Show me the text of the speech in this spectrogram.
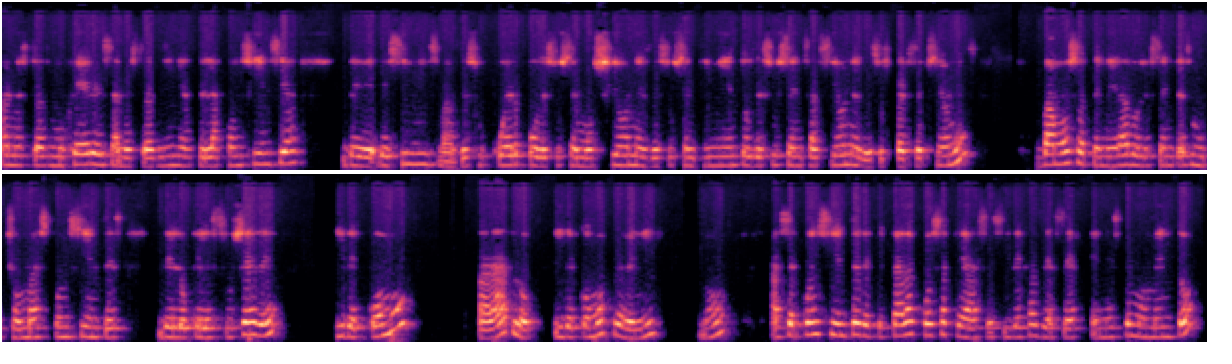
a nuestras mujeres, a nuestras niñas, de la conciencia de, sí mismas, de su cuerpo, de sus emociones, de sus sentimientos, de sus sensaciones, de sus percepciones, vamos a tener adolescentes mucho más conscientes de lo que les sucede y de cómo pararlo y de cómo prevenir, ¿no? A ser consciente de que cada cosa que haces y dejas de hacer en este momento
